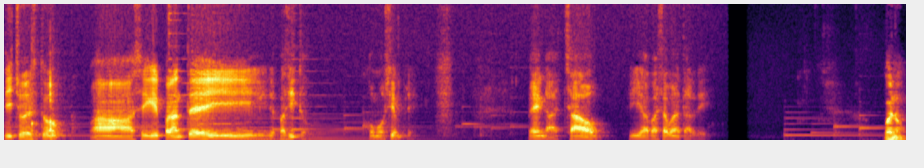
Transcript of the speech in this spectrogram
dicho esto, a seguir para adelante y despacito, como siempre. Venga, chao y a pasar buena tarde. Bueno,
